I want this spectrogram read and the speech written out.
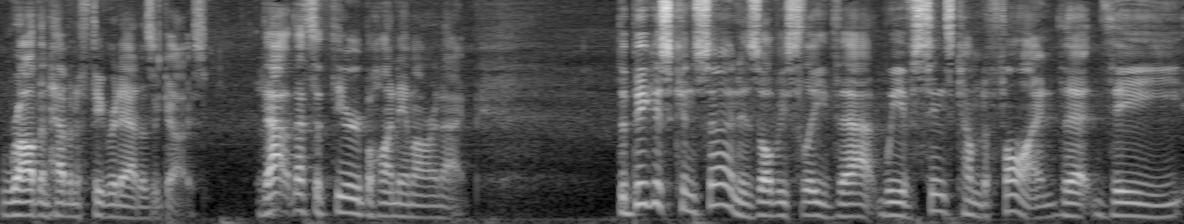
rather than having to figure it out as it goes. That that's the theory behind mRNA. The biggest concern is obviously that we have since come to find that the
